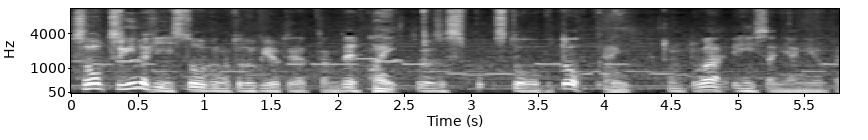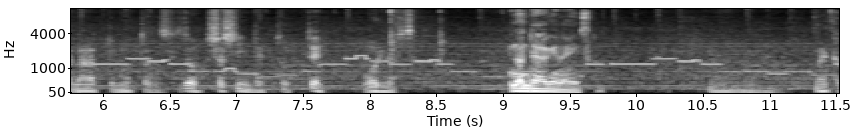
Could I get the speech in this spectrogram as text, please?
その次の日にストーブが届く予定だったんで、はい。それこそストーブと、はい。本当はインスタにあげようかなと思ったんですけど、写真だけ撮って終わりました。なんであげないんですか？うんなんか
